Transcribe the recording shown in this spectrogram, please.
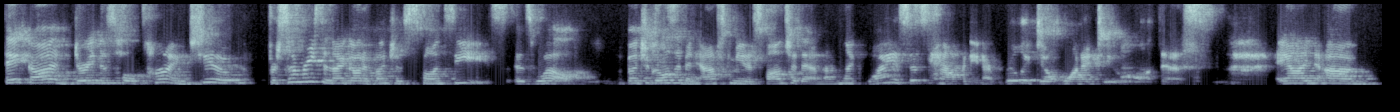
thank God during this whole time, too, for some reason, I got a bunch of sponsees as well. A bunch of girls have been asking me to sponsor them. And I'm like, why is this happening? I really don't want to do all of this. And um,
